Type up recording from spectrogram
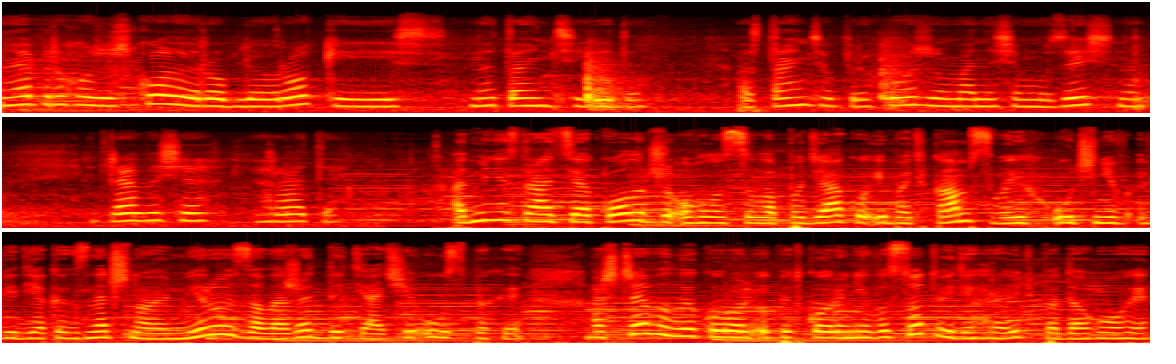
Ну, я приходжу з школи, роблю уроки і на танці їду. А з танцю приходжу, в мене ще музично і треба ще грати. Адміністрація коледжу оголосила подяку і батькам своїх учнів, від яких значною мірою залежать дитячі успіхи. А ще велику роль у підкоренні висот відіграють педагоги.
